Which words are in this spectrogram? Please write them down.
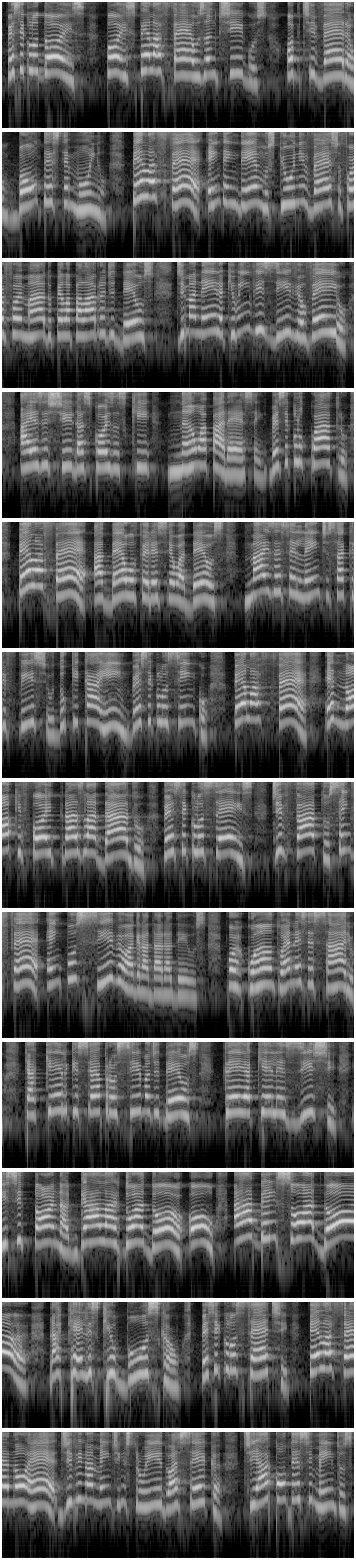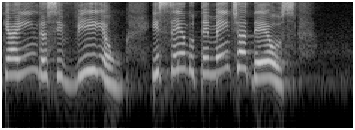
Versículo 2: Pois pela fé os antigos obtiveram bom testemunho. Pela fé entendemos que o universo foi formado pela palavra de Deus, de maneira que o invisível veio a existir das coisas que não aparecem. Versículo 4: Pela fé, Abel ofereceu a Deus mais excelente sacrifício do que Caim. Versículo 5: Pela fé, Enoque foi trasladado. Versículo 6: De fato, sem fé é impossível agradar a Deus, porquanto é necessário que aquele que se aproxima de Deus creia que Ele existe e se torna galardoador ou abençoador daqueles que o buscam. Versículo 7. Pela fé, Noé, divinamente instruído acerca de acontecimentos que ainda se viam, e sendo temente a Deus,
